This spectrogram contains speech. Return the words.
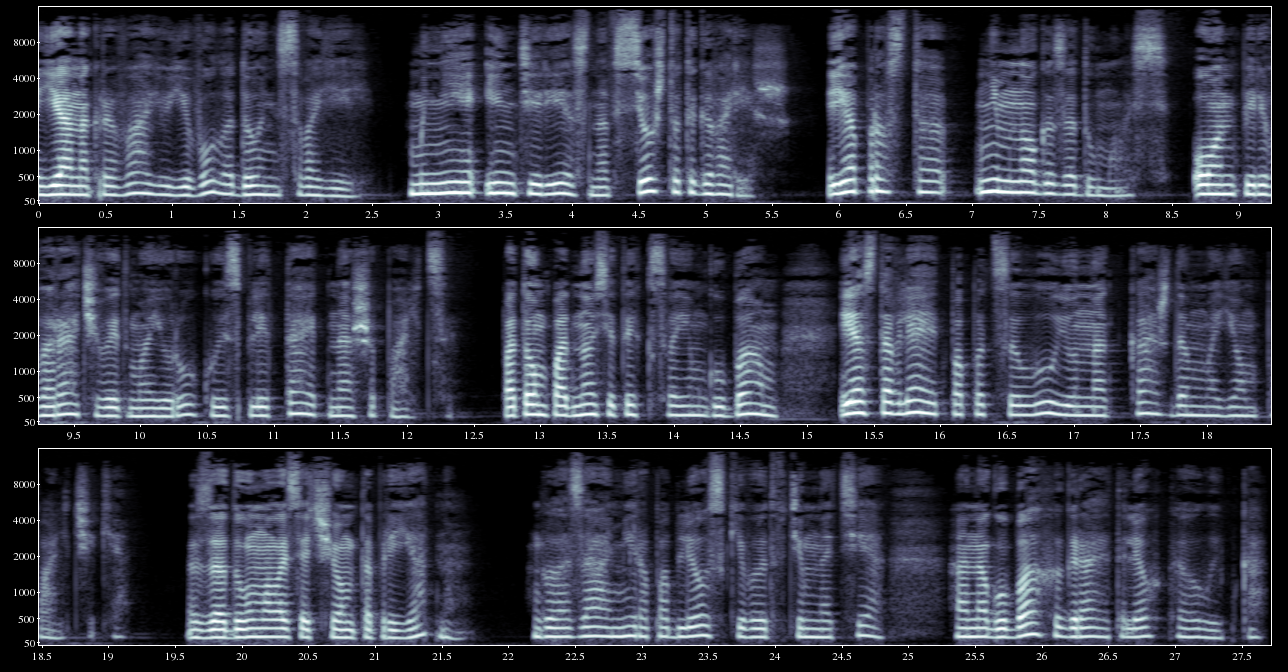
Я накрываю его ладонь своей. «Мне интересно все, что ты говоришь. Я просто немного задумалась». Он переворачивает мою руку и сплетает наши пальцы потом подносит их к своим губам и оставляет по поцелую на каждом моем пальчике. Задумалась о чем-то приятном? Глаза Амира поблескивают в темноте, а на губах играет легкая улыбка.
